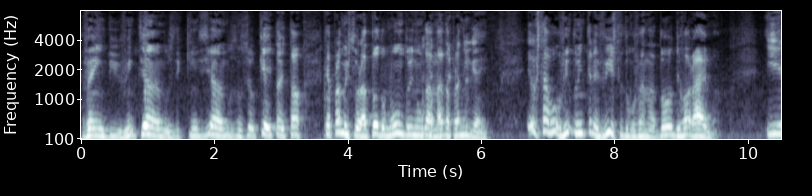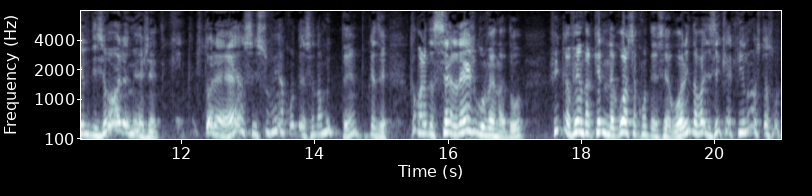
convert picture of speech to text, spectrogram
vem de 20 anos, de 15 anos, não sei o que e tal e tal, que é para misturar todo mundo e não dar nada para ninguém. Eu estava ouvindo uma entrevista do governador de Roraima e ele dizia: Olha, minha gente, que história é essa? Isso vem acontecendo há muito tempo. Quer dizer, o camarada se elege governador, fica vendo aquele negócio acontecer agora, ainda vai dizer que aquilo é uma situação.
